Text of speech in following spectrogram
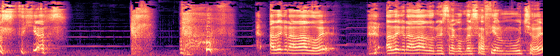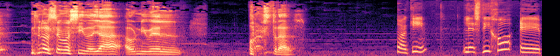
Hostias. Ha degradado, ¿eh? Ha degradado nuestra conversación mucho, ¿eh? Nos hemos ido ya a un nivel... Ostras. Aquí, les dijo, eh,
